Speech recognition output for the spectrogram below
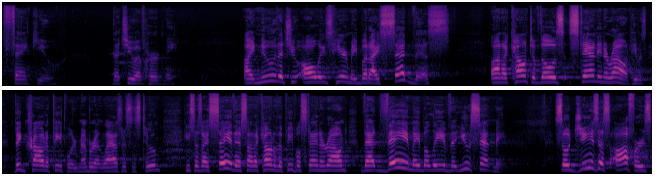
thank you that you have heard me. I knew that you always hear me, but I said this on account of those standing around. He was big crowd of people, remember at Lazarus' tomb? He says, I say this on account of the people standing around, that they may believe that you sent me. So Jesus offers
